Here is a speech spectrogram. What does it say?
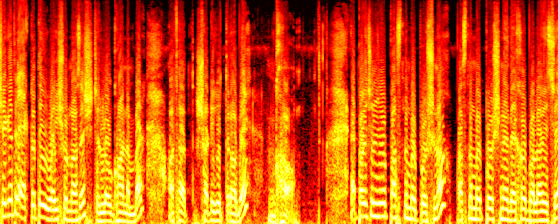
সেক্ষেত্রে একটাতেই ওয়াই শূন্য আছে, সেটা হলো ঘ নাম্বার। অর্থাৎ সঠিক উত্তর হবে ঘ। এরপরে চলে যাব পাঁচ নম্বর প্রশ্ন। পাঁচ নম্বর প্রশ্নে দেখো বলা হয়েছে,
